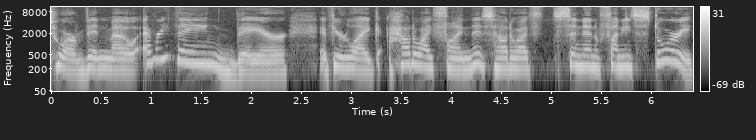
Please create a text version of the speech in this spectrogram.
to our Venmo, everything there. If you're like, how do I find this? How do I f- send in a funny story?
